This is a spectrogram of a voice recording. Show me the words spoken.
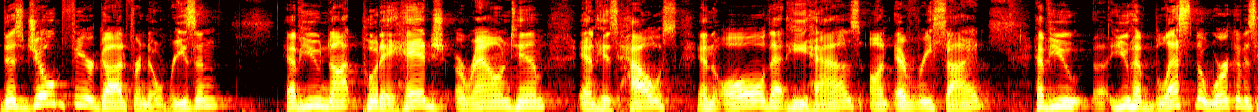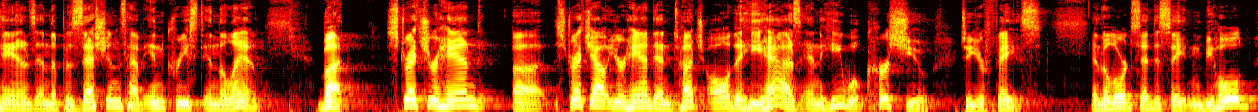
Does Job fear God for no reason? Have you not put a hedge around him and his house and all that he has on every side? Have you, uh, you have blessed the work of his hands, and the possessions have increased in the land. But stretch your hand uh, stretch out your hand and touch all that he has, and he will curse you to your face. And the Lord said to Satan, Behold,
